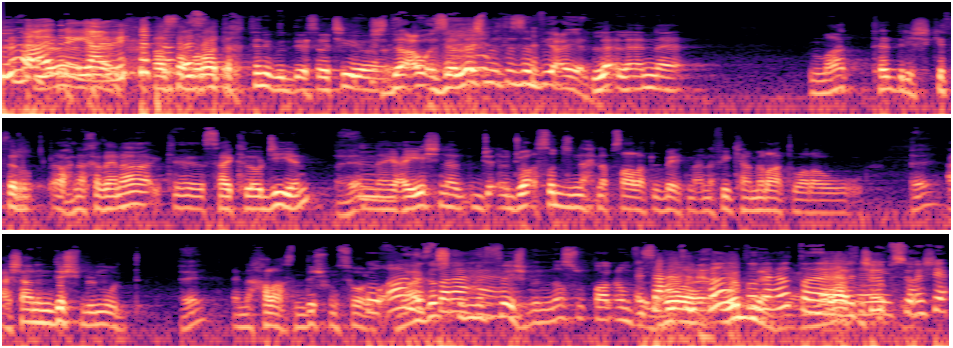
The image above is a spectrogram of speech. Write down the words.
ما أدري يعني. أصلا مرات تختنق ودي أسوي شيء إيش دعوة؟ زين ليش ملتزم فيه عيل؟ لا لأن ما تدري إيش كثر إحنا خذيناه سايكولوجيا. إنه يعيشنا اجواء صدق إن إحنا بصالة البيت مع إنه في كاميرات ورا و... إيه؟ عشان ندش بال mood إيه؟ إنه خلاص ندش ونسولف. وأنا قصدكم الصراحه نفيش بالنص وطالعون في ساعات نحط نحط يعني تشيبس وأشياء.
